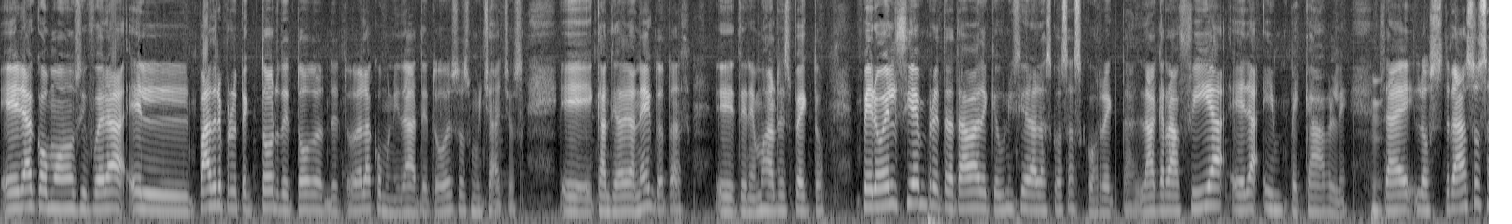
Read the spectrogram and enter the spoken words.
era como si fuera el padre protector de todo, de toda la comunidad, de todos esos muchachos. Eh, cantidad de anécdotas eh, tenemos al respecto pero él siempre trataba de que uno hiciera las cosas correctas. La grafía era impecable. Hmm. O sea, los trazos,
